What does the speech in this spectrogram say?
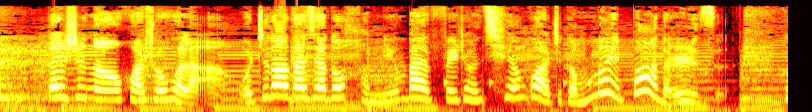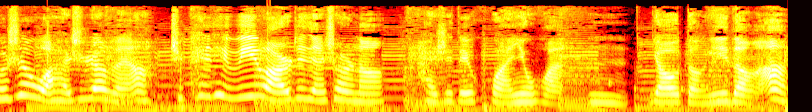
但是呢，话说回来啊，我知道大家都很明白，非常牵挂这个麦霸的日子。可是我还是认为啊，去 KTV 玩这件事儿呢，还是得缓一缓，嗯，要等一等啊。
